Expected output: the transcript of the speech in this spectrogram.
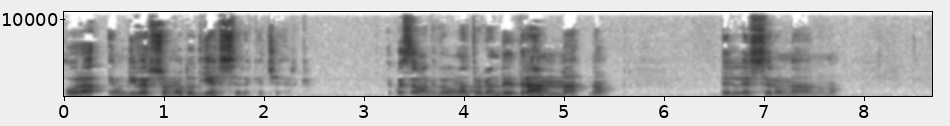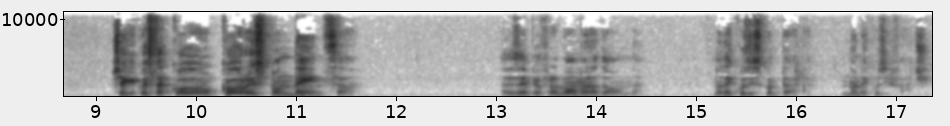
Ora è un diverso modo di essere che cerca. E questo è anche un altro grande dramma no? dell'essere umano. No? Cioè che questa co- corrispondenza, ad esempio fra l'uomo e la donna, non è così scontata, non è così facile.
